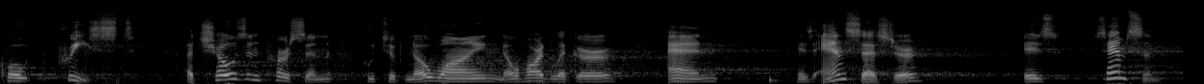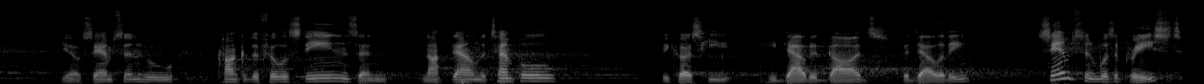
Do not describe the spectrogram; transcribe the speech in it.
quote, priest, a chosen person who took no wine, no hard liquor, and his ancestor is Samson. You know, Samson who conquered the Philistines and knocked down the temple because he he doubted God's fidelity. Samson was a priest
